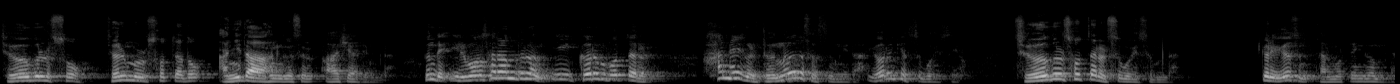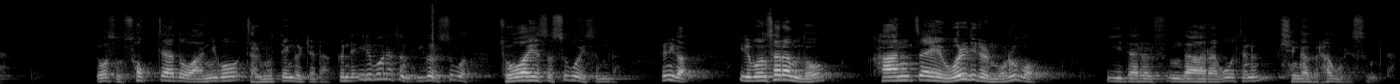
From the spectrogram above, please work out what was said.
적을 소, 젊을 소자도 아니다 하는 것을 아셔야 됩니다. 근데 일본 사람들은 이 걸음 보자를 한 획을 더 넣어서 씁니다. 이렇게 쓰고 있어요. 적을 소자를 쓰고 있습니다. 그리고 이것은 잘못된 겁니다. 이것은 속자도 아니고 잘못된 글자다. 근데 일본에서는 이걸 쓰고 좋아해서 쓰고 있습니다. 그러니까 일본 사람도 한자의 원리를 모르고 이 자를 쓴다라고 저는 생각을 하고 있습니다.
